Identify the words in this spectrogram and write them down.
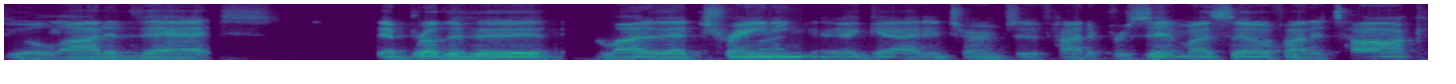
to a lot of that that brotherhood, a lot of that training that I got in terms of how to present myself, how to talk,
